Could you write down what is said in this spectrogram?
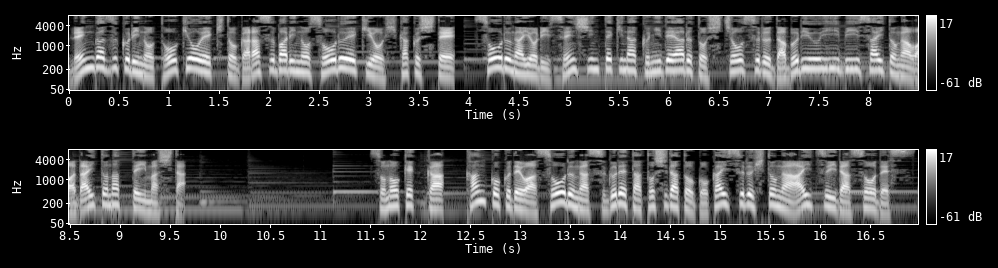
レンガ造りの東京駅とガラス張りのソウル駅を比較してソウルがより先進的な国であると主張する WEB サイトが話題となっていました。その結果韓国ではソウルが優れた都市だと誤解する人が相次いだそうです。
